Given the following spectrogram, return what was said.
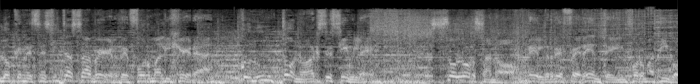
lo que necesitas saber de forma ligera, con un tono accesible. Solórzano, el referente informativo.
